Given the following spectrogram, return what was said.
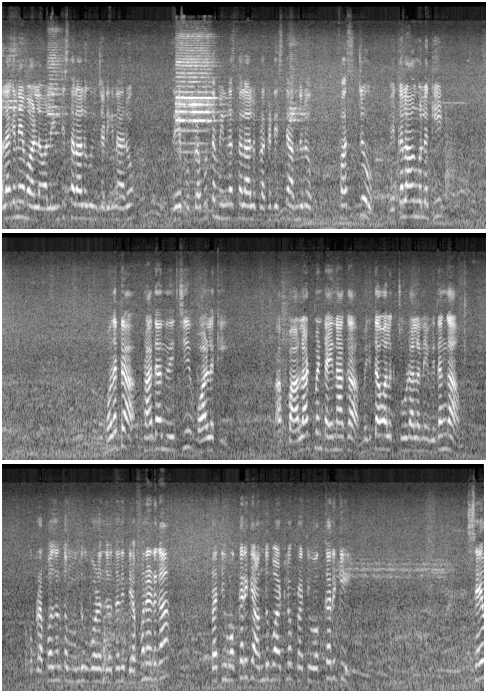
అలాగనే వాళ్ళ వాళ్ళ ఇంటి స్థలాల గురించి అడిగినారు. రేపు ప్రభుత్వం ఇళ్ళ స్థలాలు ప్రకటిస్తే అందులో ఫస్ట్ వికలాంగులకి మొదట ప్రాధాన్యత ఇచ్చి వాళ్ళకి అలాట్మెంట్ అయినాక మిగతా వాళ్ళకి చూడాలనే విధంగా ఒక ప్రపోజల్తో ముందుకు పోవడం జరుగుతుంది. డెఫినెట్గా ప్రతి ఒక్కరికి అందుబాటులో ప్రతి ఒక్కరికి సేవ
